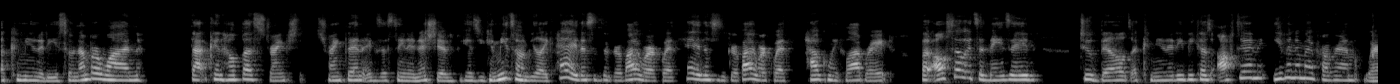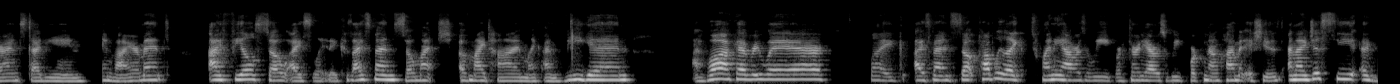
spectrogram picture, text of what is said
a community. So, number one, that can help us strength, strengthen existing initiatives because you can meet someone and be like, hey, this is the group I work with. Hey, this is the group I work with. How can we collaborate? But also, it's amazing to build a community because often, even in my program where I'm studying environment, I feel so isolated because I spend so much of my time like I'm vegan, I walk everywhere, like I spend so probably like 20 hours a week or 30 hours a week working on climate issues. And I just see a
